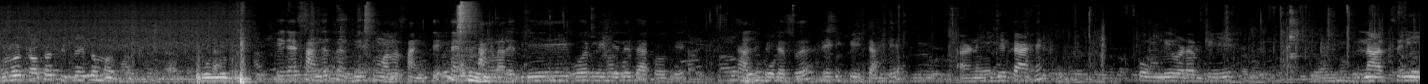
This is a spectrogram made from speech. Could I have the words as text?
झुलं खातात तिथे मारतात. दोन दोन थेंब ते काय सांगत नाही मी तुम्हाला सांगते. नाही मी सांगणार आहे. ते वर लिहिलेले दाखवते. थालीपीठाचं रेडी पीठ आहे. आणि हे काय आहे? कोंबडी वडा पीठ नाचणी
